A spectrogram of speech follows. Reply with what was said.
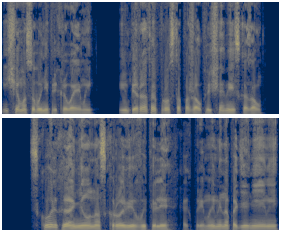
ничем особо не прикрываемый. Император просто пожал плечами и сказал, «Сколько они у нас крови выпили, как прямыми нападениями,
